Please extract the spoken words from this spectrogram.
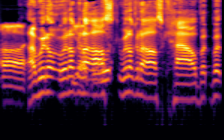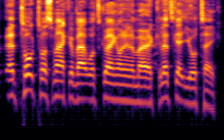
uh, Uh, we're not. We're not Yeah, going to ask. We're not going to ask how. But but uh, talk to us, Mac, about what's going on in America. Let's get your take.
